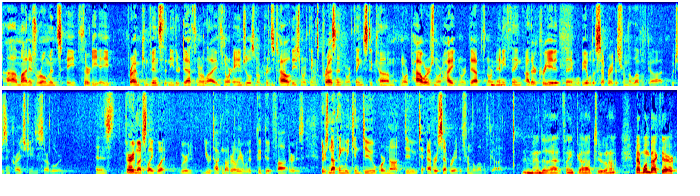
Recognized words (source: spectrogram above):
Uh, mine is Romans 8:38. For I am convinced that neither death nor life, nor angels, nor principalities, nor things present, nor things to come, nor powers, nor height, nor depth, nor mm-hmm. anything other created thing will be able to separate us from the love of God, which is in Christ Jesus our Lord. And it's very much like what we're, you were talking about earlier with Good Good Father. Is there's nothing we can do or not do to ever separate us from the love of God. Amen to that. Thank God, too, huh? I have one back there.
